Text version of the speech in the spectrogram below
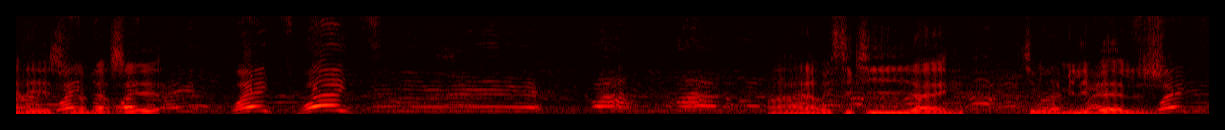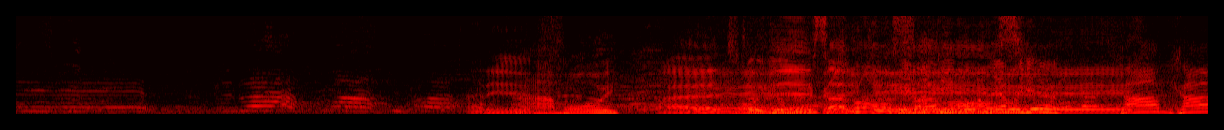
Allez, Julien Berger. Wait, wait Ah, la Russie qui, ouais, qui l'a mis les Belges. Allez. Ah, mooi. Ouais, tout à fait, ça avance, ça avance. België. Gaan,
